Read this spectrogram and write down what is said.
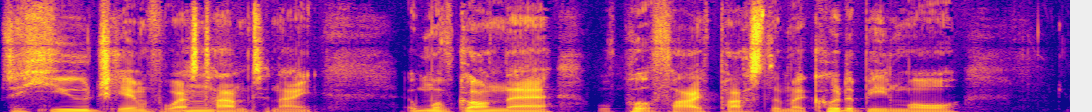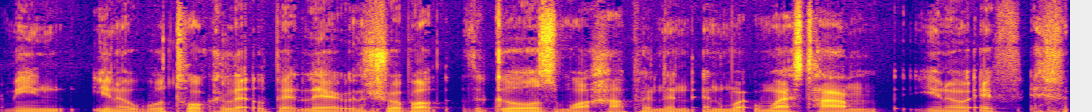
It's a huge game for West mm. Ham tonight, and we've gone there. We've put five past them. It could have been more. I mean, you know, we'll talk a little bit later in the show about the goals and what happened. And, and West Ham, you know, if, if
